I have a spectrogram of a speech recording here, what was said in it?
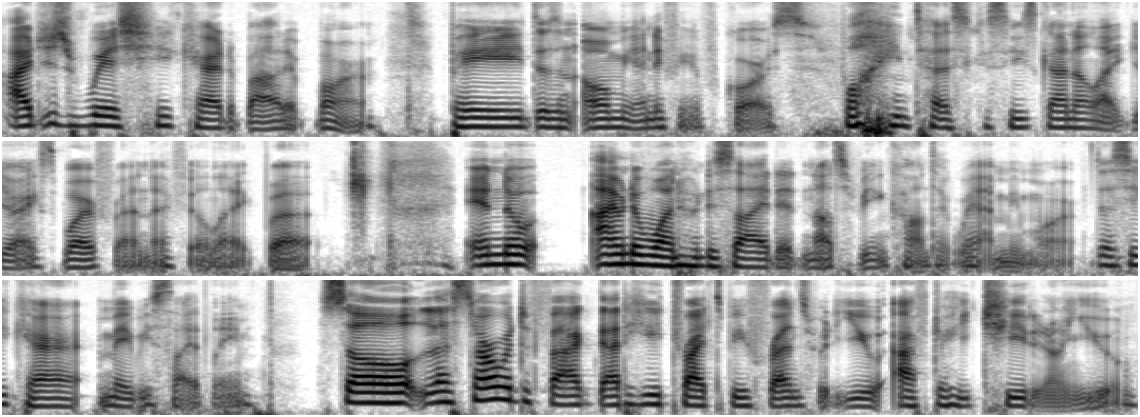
I just wish he cared about it more. But he doesn't owe me anything, of course. Well, he does because he's kind of like your ex boyfriend, I feel like. But in the, I'm the one who decided not to be in contact with him anymore. Does he care? Maybe slightly. So let's start with the fact that he tried to be friends with you after he cheated on you.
